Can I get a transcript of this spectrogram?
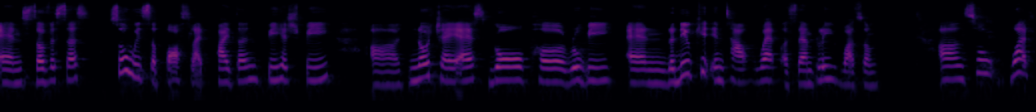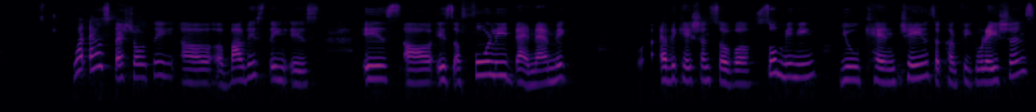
and services. So we support like Python, PHP, uh, Node.js, Go, Perl, Ruby, and the new kit in town, WebAssembly, Wasm. Uh, so what what else special thing uh, about this thing is is uh, is a fully dynamic application server. So meaning you can change the configurations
